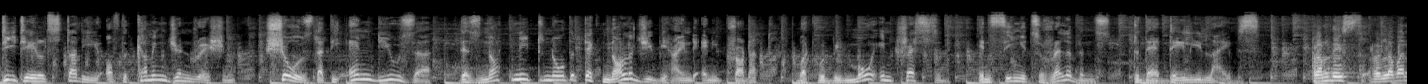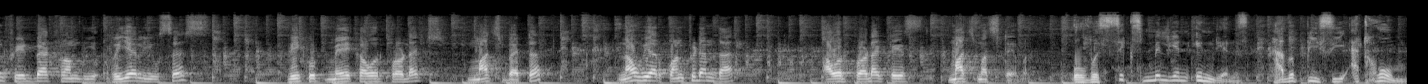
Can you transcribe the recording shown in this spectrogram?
Detailed study of the coming generation shows that the end user does not need to know the technology behind any product but would be more interested in seeing its relevance to their daily lives. From this relevant feedback from the real users, we could make our products much better. Now we are confident that our product is much much stable. Over 6 million Indians have a PC at home,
